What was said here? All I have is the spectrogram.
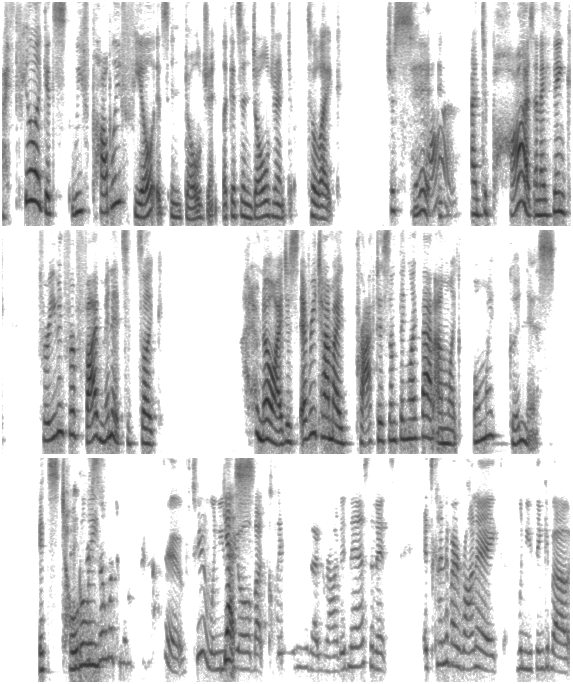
I feel like it's we probably feel it's indulgent. Like it's indulgent to like just sit and, and to pause and i think for even for five minutes it's like i don't know i just every time i practice something like that i'm like oh my goodness it's totally so much more productive too when you yes. feel that clarity that groundedness and it's it's kind of ironic when you think about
